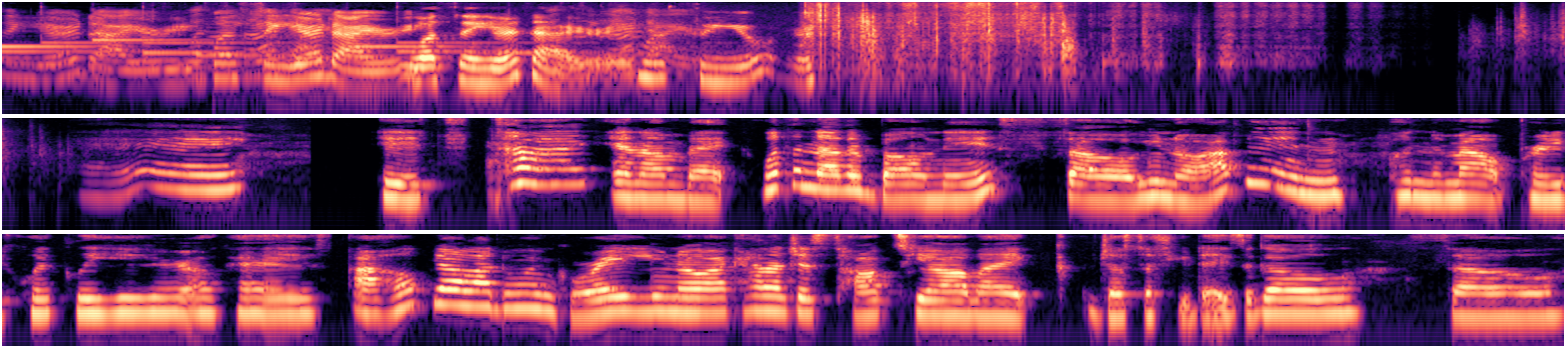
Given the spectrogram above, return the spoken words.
in your diary? What's in your diary? What's in your diary? What's in yours? Hey, it's Ty, and I'm back with another bonus. So, you know, I've been putting them out pretty quickly here, okay? I hope y'all are doing great. You know, I kind of just talked to y'all like just a few days ago. So,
